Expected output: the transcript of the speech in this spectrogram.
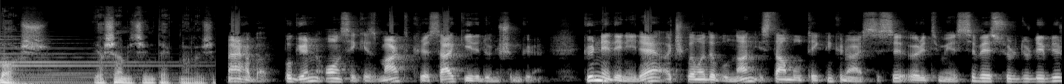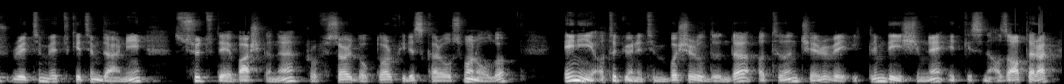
Boş, yaşam için teknoloji. Merhaba, bugün 18 Mart Küresel Geri Dönüşüm Günü. Gün nedeniyle açıklamada bulunan İstanbul Teknik Üniversitesi öğretim üyesi ve Sürdürülebilir Üretim ve Tüketim Derneği SÜTDE Başkanı Profesör Doktor Filiz Karaosmanoğlu, en iyi atık yönetimi başarıldığında atığın çevre ve iklim değişimine etkisini azaltarak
